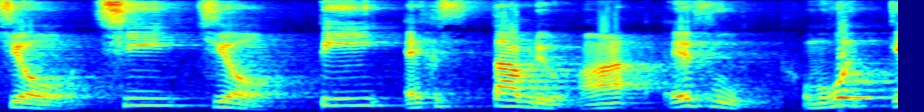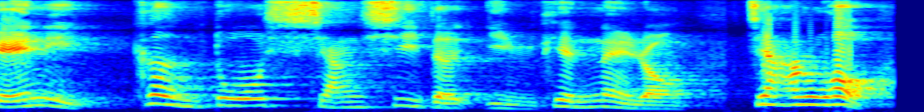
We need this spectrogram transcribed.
九七九 dxwrf，我们会给你更多详细的影片内容。加入后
